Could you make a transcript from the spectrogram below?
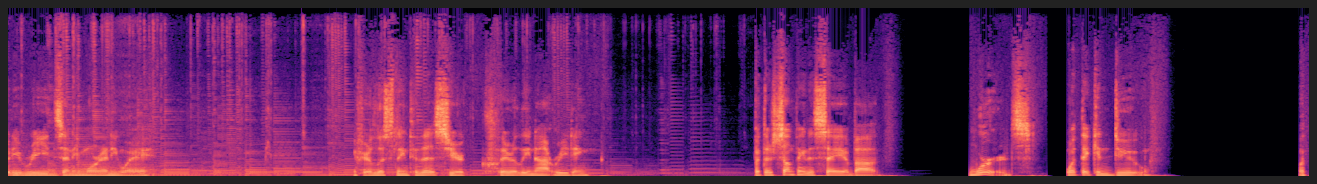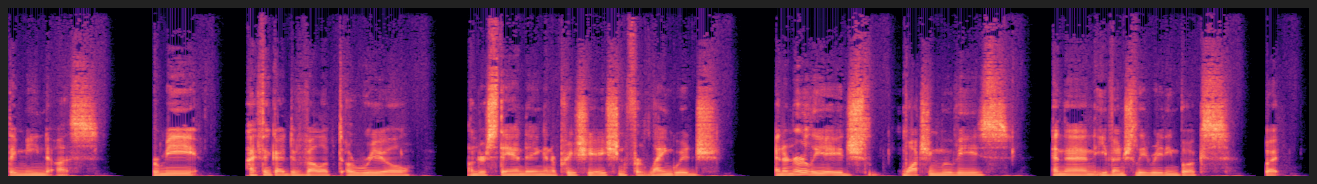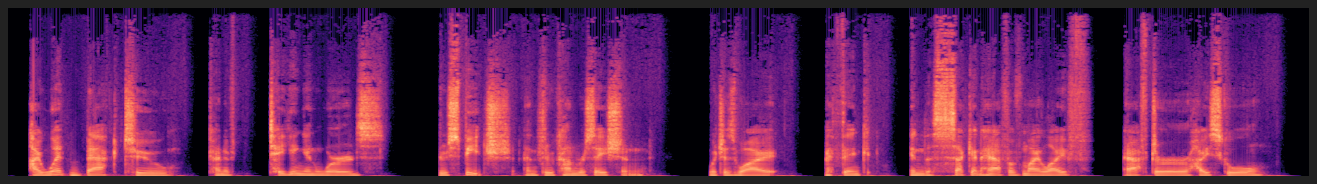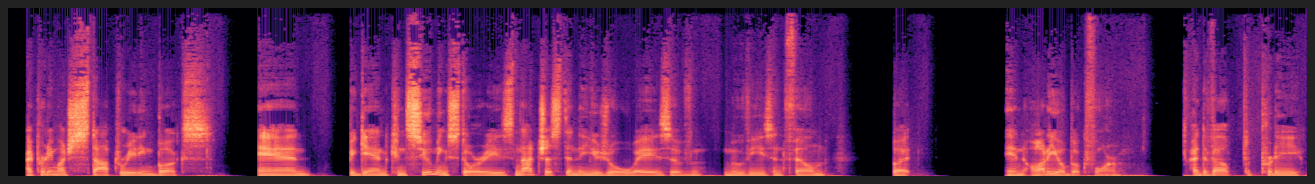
nobody reads anymore anyway. If you're listening to this, you're clearly not reading. But there's something to say about words, what they can do, what they mean to us. For me, I think I developed a real understanding and appreciation for language at an early age, watching movies and then eventually reading books. But I went back to kind of taking in words through speech and through conversation, which is why I think in the second half of my life, after high school, I pretty much stopped reading books and began consuming stories, not just in the usual ways of movies and film, but in audiobook form. I developed a pretty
